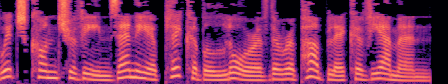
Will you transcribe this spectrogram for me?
which contravenes any applicable law of the Republic of Yemen."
